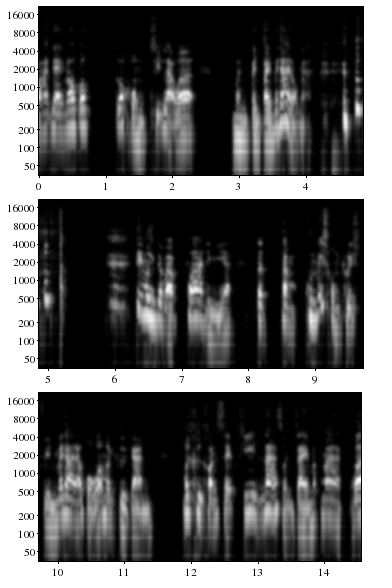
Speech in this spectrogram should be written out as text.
มาร์กแดงนอกก็ก็คงคิดแหละว่า มันเป็นไปไม่ได้หรอกนะ ที่มึงจะแบบพลาดอย่างนี้แต่แต่คุณไม่ชมคริสฟินไม่ได้นะผมว่ามันคือการมันคือคอนเซปที่น่าสนใจมาก ๆ ว่า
